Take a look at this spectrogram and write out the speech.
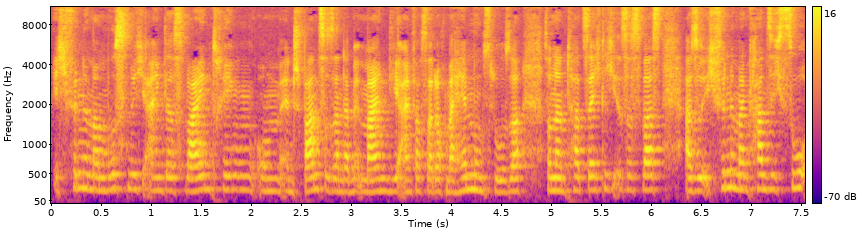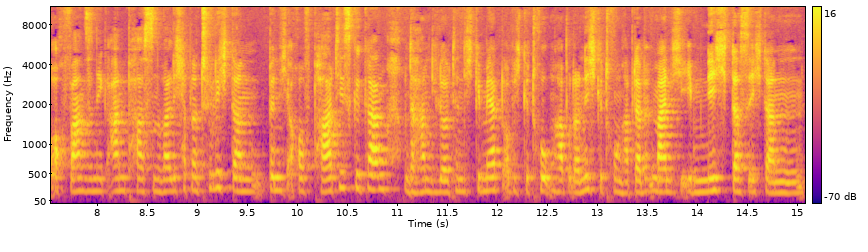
ich finde, man muss nicht ein Glas Wein trinken, um entspannt zu sein. Damit meinen die einfach, sei doch mal hemmungsloser, sondern tatsächlich ist es was, also ich finde, man kann sich so auch wahnsinnig anpassen, weil ich habe natürlich, dann bin ich auch auf Partys gegangen und da haben die Leute nicht gemerkt, ob ich getrunken habe oder nicht getrunken habe. Damit meine ich eben nicht, dass ich dann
